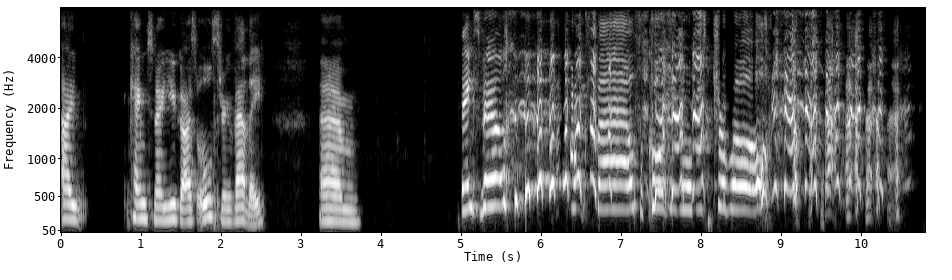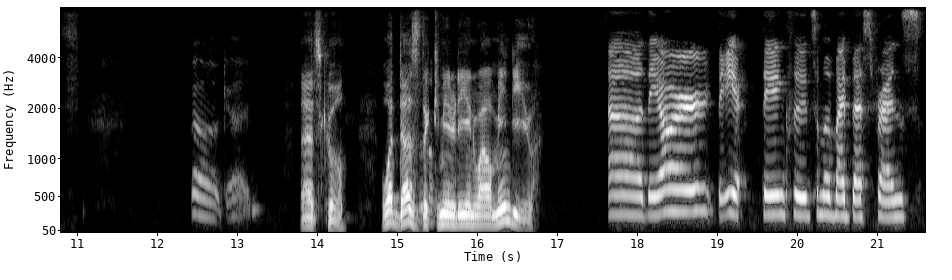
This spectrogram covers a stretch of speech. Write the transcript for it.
I came to know you guys all through Veli. Um, Thanks, Vel. thanks, Belle, for causing all this trouble. oh god. That's cool. What does the community in WoW mean to you? Uh, they are they they include some of my best friends,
